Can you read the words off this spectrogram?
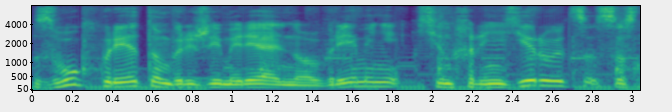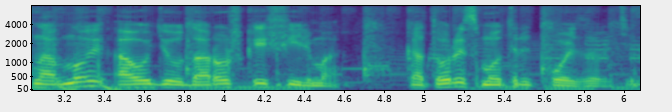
Звук при этом в режиме реального времени синхронизируется с основной аудиодорожкой фильма, который смотрит пользователь.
